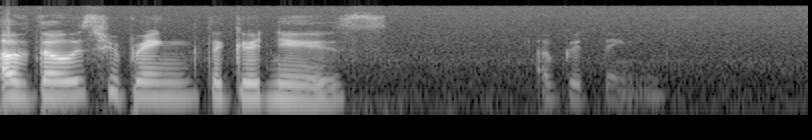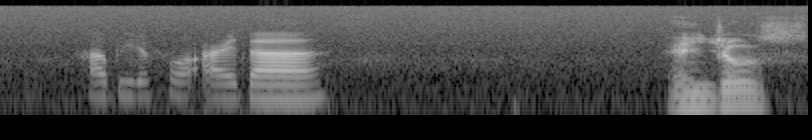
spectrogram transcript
of those who bring the good news of good things. How beautiful are the Angels.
